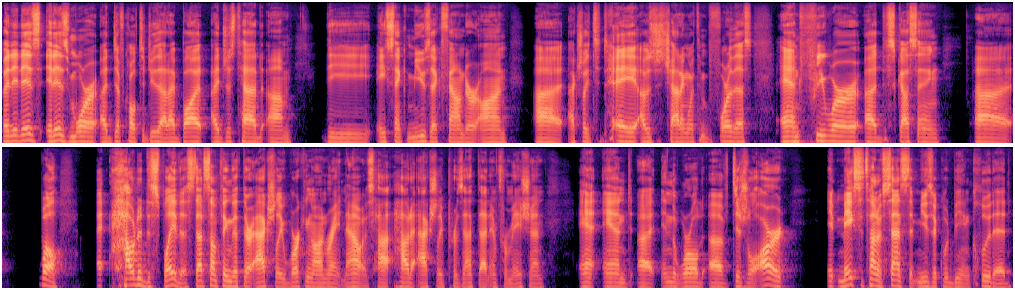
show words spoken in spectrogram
But it is it is more uh, difficult to do that. I bought I just had um, the Async Music founder on uh, actually today. I was just chatting with him before this, and we were uh, discussing, uh, well, uh, how to display this. That's something that they're actually working on right now is how, how to actually present that information. And, and in the world of digital art, it makes a ton of sense that music would be included,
